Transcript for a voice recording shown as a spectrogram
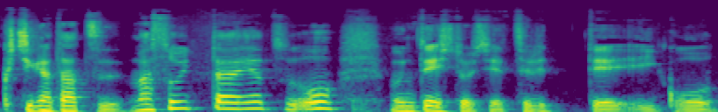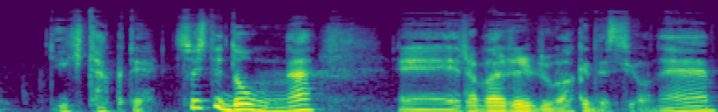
口が立つ、まあ、そういったやつを運転手として連れて行こう行きたくてそしてドンが、え、選ばれるわけですよね。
